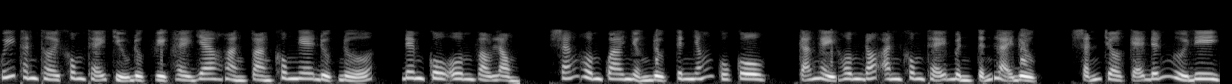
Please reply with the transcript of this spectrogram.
quý thanh thời không thể chịu được việc hề gia hoàn toàn không nghe được nữa, đem cô ôm vào lòng, sáng hôm qua nhận được tin nhắn của cô, cả ngày hôm đó anh không thể bình tĩnh lại được, sảnh chờ kẻ đến người đi,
